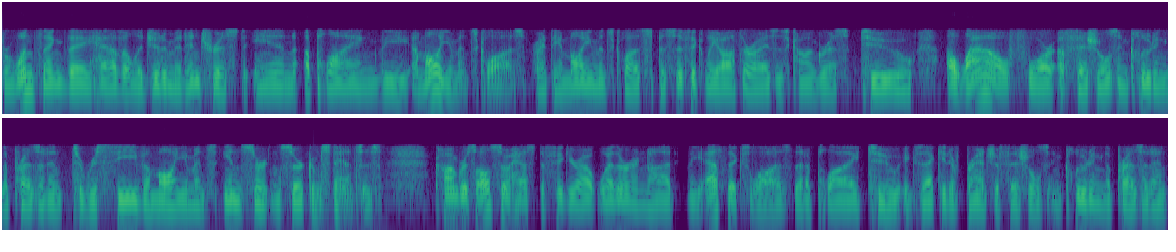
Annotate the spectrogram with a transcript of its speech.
For one thing, they have a legitimate interest in applying the emoluments clause, right? The emoluments clause specifically authorizes Congress to allow for officials, including the president, to receive emoluments in certain circumstances. Congress also has to figure out whether or not the ethics laws that apply to executive branch officials, including the president,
